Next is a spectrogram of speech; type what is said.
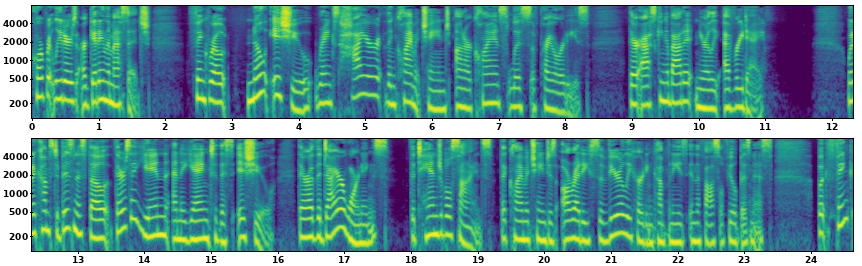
Corporate leaders are getting the message. Fink wrote, No issue ranks higher than climate change on our clients' lists of priorities. They're asking about it nearly every day. When it comes to business, though, there's a yin and a yang to this issue. There are the dire warnings, the tangible signs that climate change is already severely hurting companies in the fossil fuel business. But Fink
